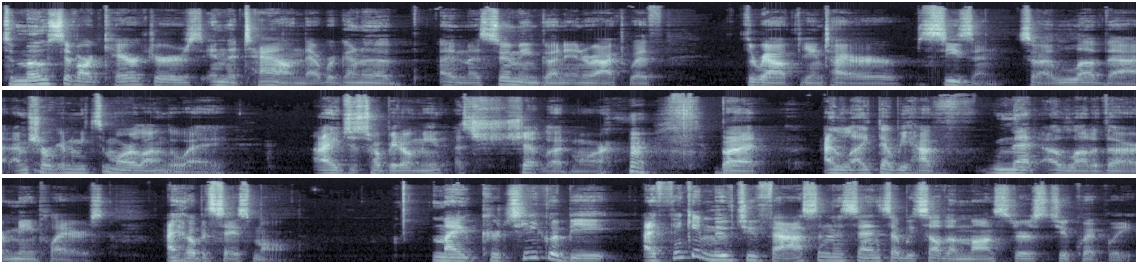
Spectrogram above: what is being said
to most of our characters in the town that we're gonna I'm assuming gonna interact with throughout the entire season. So I love that. I'm sure we're gonna meet some more along the way. I just hope we don't meet a shitload more. but I like that we have met a lot of the main players. I hope it stays small. My critique would be I think it moved too fast in the sense that we saw the monsters too quickly.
